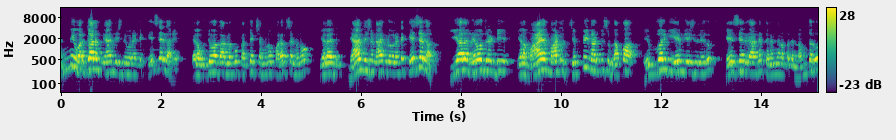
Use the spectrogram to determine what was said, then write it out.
అన్ని వర్గాలకు న్యాయం చేసింది ఎవరంటే కేసీఆర్ గారే. ఇలా ఉద్యమకారులకు ప్రత్యక్షంగానో పరోక్షంగానో ఇలా న్యాయం చేసిన నాయకుడు ఎవరంటే కేసీఆర్ గారు. ఇవాళ రేవంత్ రెడ్డి ఇలా మాయ మాటలు చెప్పి నడిపిస్తుంది తప్ప ఎవ్వరికి ఏం చేసింది లేదు. కేసీఆర్ గారినే తెలంగాణ ప్రజలు నమ్ముతారు.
